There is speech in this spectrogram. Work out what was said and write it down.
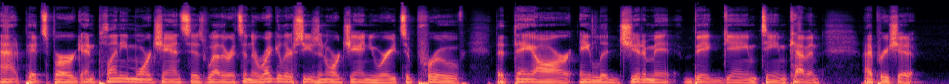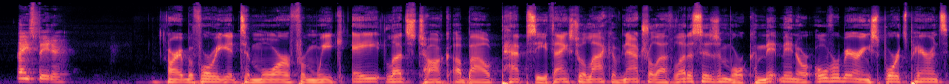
at Pittsburgh and plenty more chances, whether it's in the regular season or January, to prove that they are a legitimate big game team. Kevin, I appreciate it. Thanks, Peter. All right, before we get to more from week eight, let's talk about Pepsi. Thanks to a lack of natural athleticism or commitment or overbearing sports parents,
